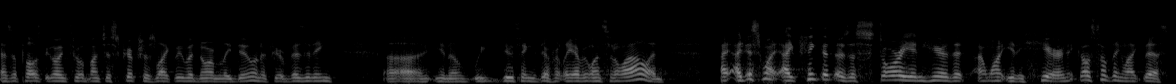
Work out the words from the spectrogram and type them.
as opposed to going through a bunch of scriptures like we would normally do. And if you're visiting, uh, you know, we do things differently every once in a while. And I, I just want, I think that there's a story in here that I want you to hear, and it goes something like this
